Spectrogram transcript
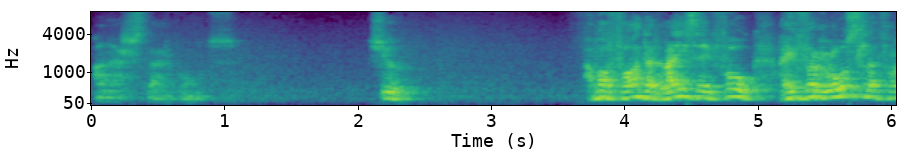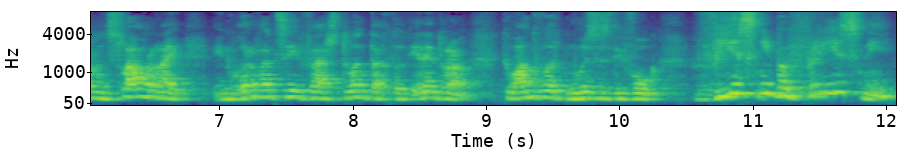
Anders sterf ons. Sjoe. Maar Vader lei sy volk, hy verlos hulle van slawerny en hoor wat sê vers 20 tot 21. Toe antwoord Moses die volk: "Wees nie bevrees nie,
